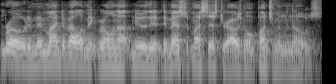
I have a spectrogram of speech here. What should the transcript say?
road and in my development growing up knew that if they messed with my sister, I was going to punch him in the nose.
